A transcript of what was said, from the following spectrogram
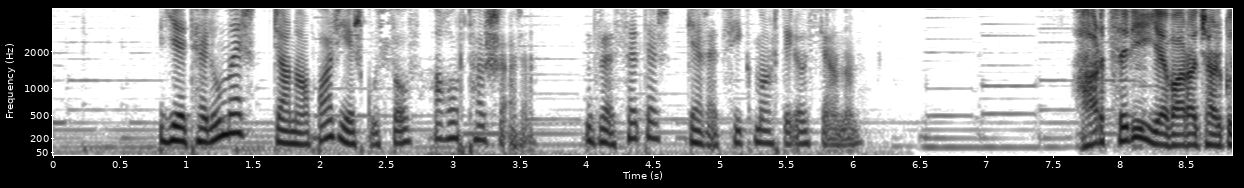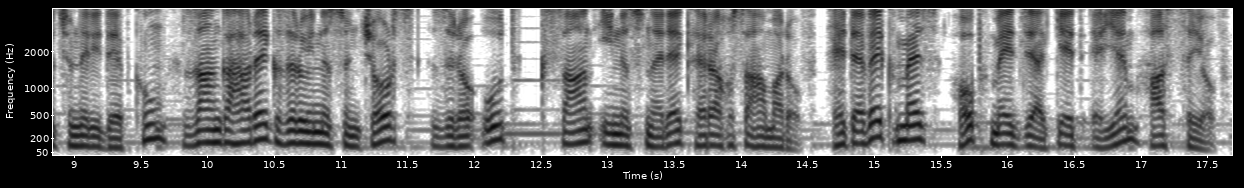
Եթերում է ճանապար երկուսով հաղորդաշարը։ Ձեզ հետ է Գեղեցիկ Մարտիրոսյանը։ Հարցերի եւ առաջարկությունների դեպքում զանգահարեք 094 08 2093 հեռախոսահամարով։ Հետևեք մեզ hopmedia.am հասցեով։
